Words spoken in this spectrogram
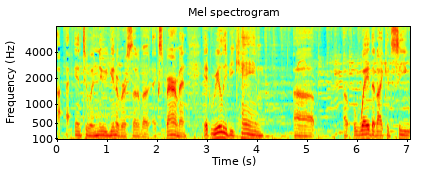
uh, into a new universe, sort of an experiment. It really became uh, a, a way that I could see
